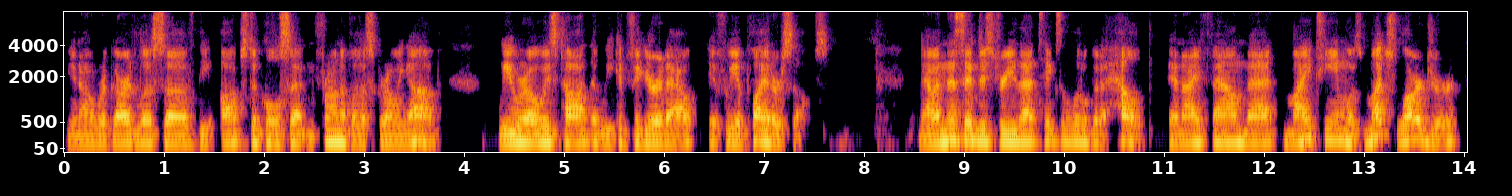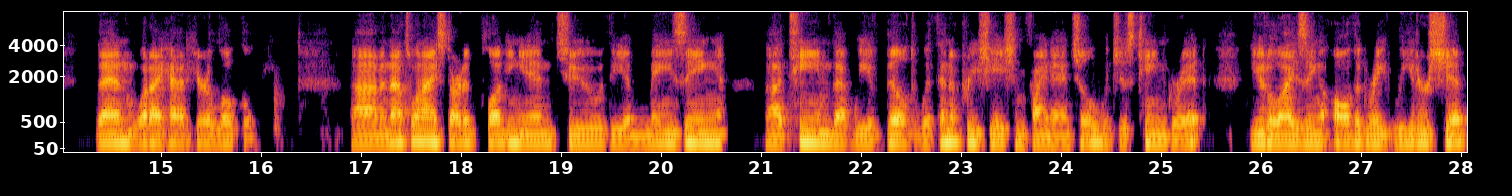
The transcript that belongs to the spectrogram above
You know, regardless of the obstacle set in front of us growing up, we were always taught that we could figure it out if we applied ourselves. Now, in this industry, that takes a little bit of help. And I found that my team was much larger than what I had here locally. Um, and that's when I started plugging into the amazing uh, team that we have built within Appreciation Financial, which is Team Grit, utilizing all the great leadership,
